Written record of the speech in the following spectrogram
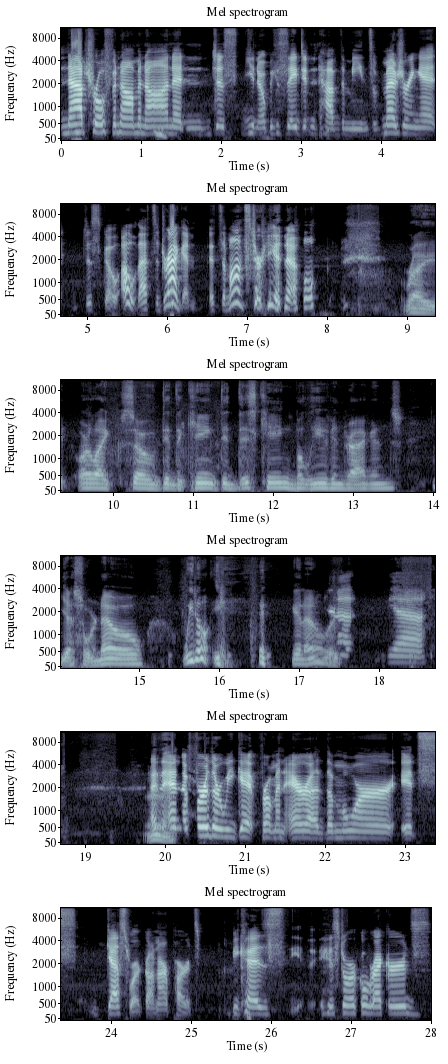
natural phenomenon and just, you know, because they didn't have the means of measuring it, just go, "Oh, that's a dragon. It's a monster," you know. Right. Or like, so did the king? Did this king believe in dragons? Yes or no? We don't. you know. Like, yeah. And and the further we get from an era, the more it's guesswork on our parts because historical records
